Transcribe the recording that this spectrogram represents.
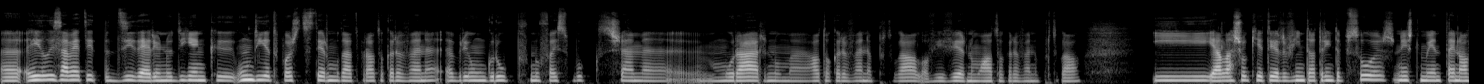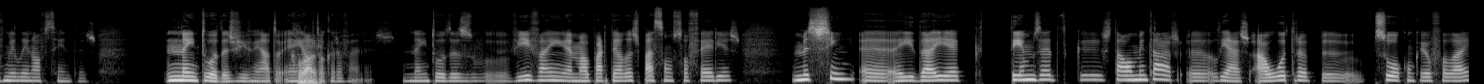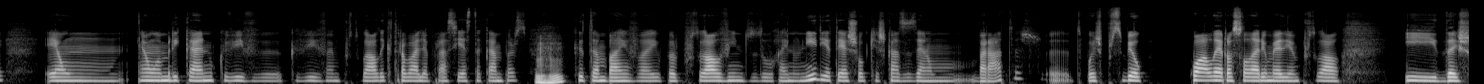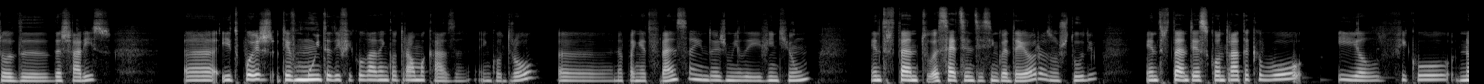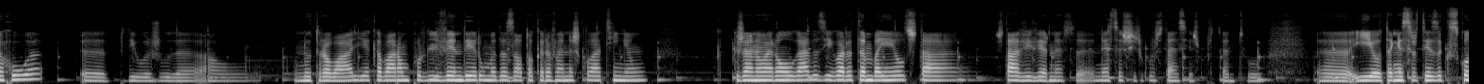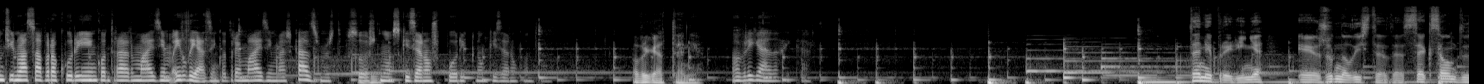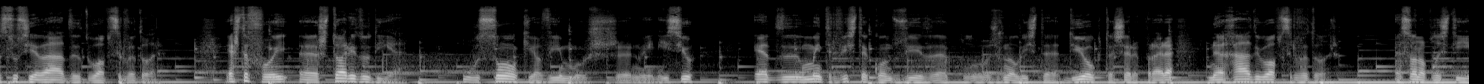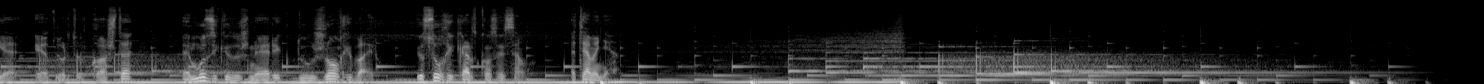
Uh, a Elizabeth Desidério, no dia em que, um dia depois de se ter mudado para a autocaravana, abriu um grupo no Facebook que se chama eh, Morar numa Autocaravana Portugal ou Viver numa Autocaravana Portugal. E ela achou que ia ter 20 ou 30 pessoas, neste momento tem 9.900. Nem todas vivem auto, em claro. autocaravanas, nem todas vivem, a maior parte delas passam só férias, mas sim, a, a ideia que temos é de que está a aumentar. Uh, aliás, há outra uh, pessoa com quem eu falei é um, é um americano que vive, que vive em Portugal e que trabalha para a Siesta Campers, uhum. que também veio para Portugal vindo do Reino Unido e até achou que as casas eram baratas. Uh, depois percebeu qual era o salário médio em Portugal e deixou de, de achar isso. Uh, e depois teve muita dificuldade em encontrar uma casa. Encontrou uh, na Penha de França em 2021, entretanto, a 750 euros, um estúdio. Entretanto, esse contrato acabou e ele ficou na rua uh, pediu ajuda ao, no trabalho e acabaram por lhe vender uma das autocaravanas que lá tinham, que, que já não eram alugadas, e agora também ele está, está a viver nessa, nessas circunstâncias. Portanto, uh, e eu tenho a certeza que se continuasse à procura ia encontrar mais, e, aliás, encontrei mais e mais casos, mas de pessoas que não se quiseram expor e que não quiseram contar. Obrigado, Tânia. Obrigada, Ricardo. Tânia Pereirinha é jornalista da secção de Sociedade do Observador. Esta foi a história do dia. O som que ouvimos eh, no início é de uma entrevista conduzida pelo jornalista Diogo Teixeira Pereira na Rádio Observador. A sonoplastia é do Artur Costa, a música do genérico do João Ribeiro. Eu sou o Ricardo Conceição. Até amanhã.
